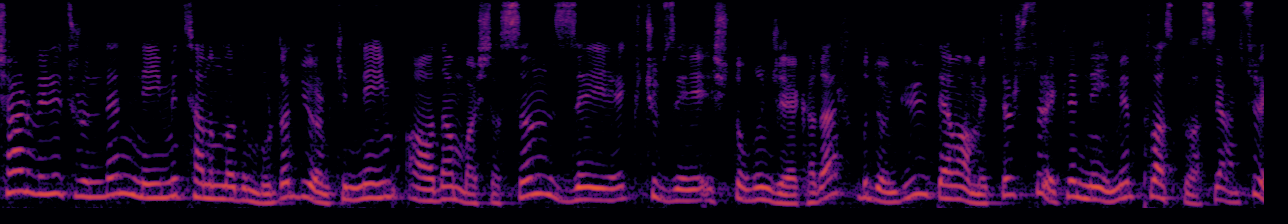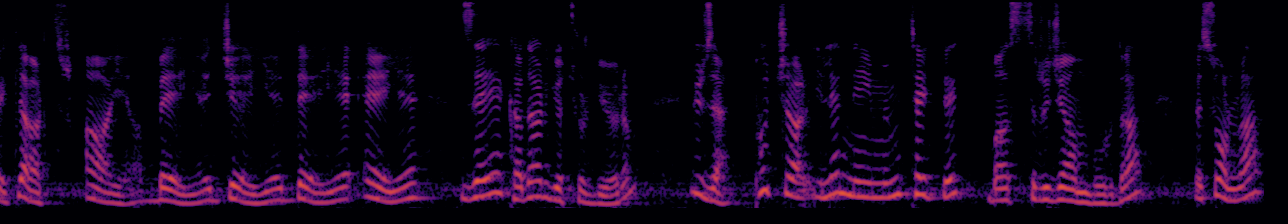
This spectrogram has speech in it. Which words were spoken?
char veri türünden name'i tanımladım burada. Diyorum ki name A'dan başlasın. Z'ye, küçük Z'ye eşit oluncaya kadar bu döngüyü devam ettir. Sürekli name'i plus plus yani sürekli artır. A'ya, B'ye, C'ye, D'ye, E'ye, Z'ye kadar götür diyorum. Güzel. Put char ile name'imi tek tek bastıracağım burada. Ve sonra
